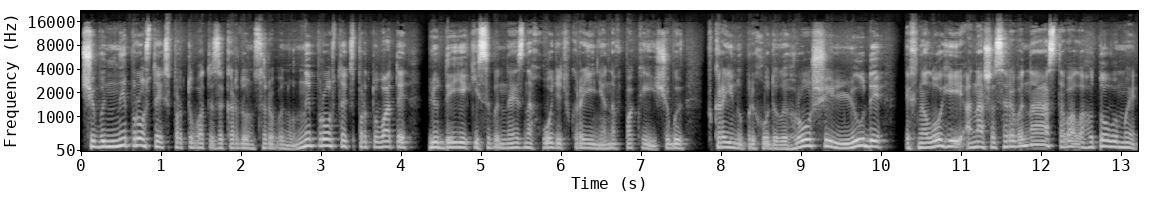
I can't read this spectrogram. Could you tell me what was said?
щоб не просто експортувати за кордон сировину, не просто експортувати людей, які себе не знаходять в країні, а навпаки, щоб в країну приходили гроші, люди, технології, а наша сировина ставала готовими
